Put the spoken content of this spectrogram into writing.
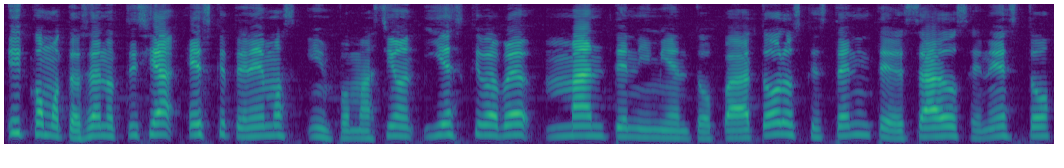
Y como tercera noticia es que tenemos información y es que va a haber mantenimiento. Para todos los que estén interesados en esto,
